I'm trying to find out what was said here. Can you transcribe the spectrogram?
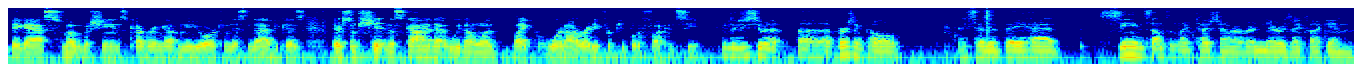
big ass smoke machines covering up New York and this and that? Because there's some shit in the sky that we don't want. Like we're not ready for people to fucking see. Did you see what uh, that person called and said that they had seen something like touchdown or whatever, and there was a fucking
